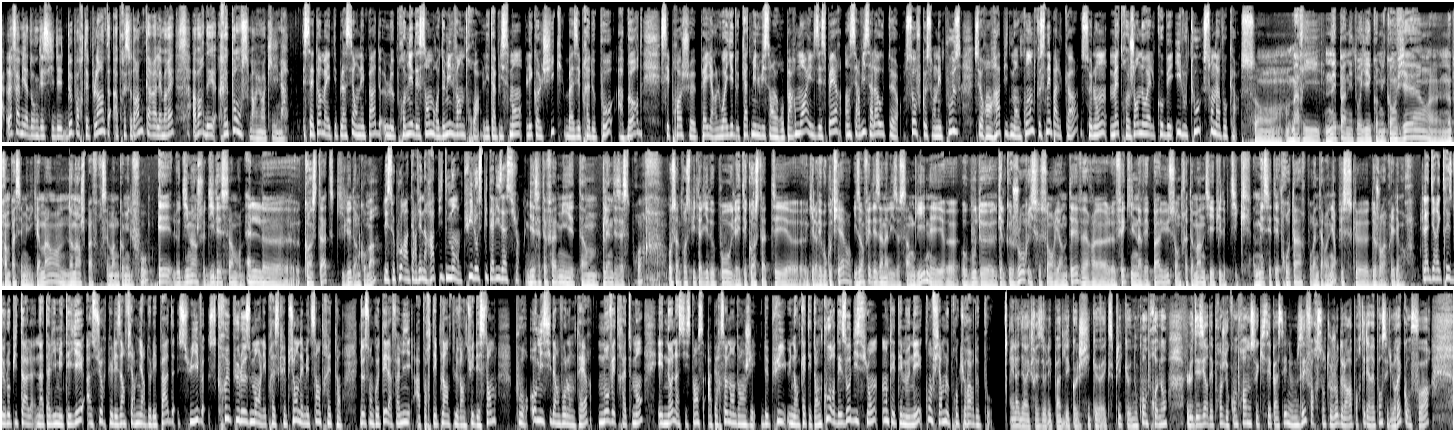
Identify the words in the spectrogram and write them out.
La famille a donc décidé de porter plainte après ce drame car elle aimerait avoir des réponses, Marion Aquilina. Cet homme a été placé en EHPAD le 1er décembre 2023. L'établissement L'école chic, basé près de Pau, à Borde. Ses proches payent un loyer de 4800 euros par mois. Ils espèrent un service à la hauteur. Sauf que son épouse se rend rapidement compte que ce n'est pas le cas, selon maître Jean-Noël Cobé-Iloutou, son avocat. Son mari n'est pas nettoyé comme il convient, euh, ne prend pas ses médicaments, ne mange pas forcément comme il faut. Et le dimanche 10 décembre, elle euh, constate qu'il est dans le coma. Les secours interviennent rapidement, puis l'hospitalisation. Eh bien, cette famille est en plein désespoir. Au centre hospitalier de Pau, il a été constaté euh, qu'il avait beaucoup de fièvre. Ils ont fait des analyses sanguines et euh, au bout de quelques jours, ils se sont orientés vers euh, le fait qu'il n'avait pas eu son traitement antiépileptique. Mais c'était trop tard pour intervenir puisque deux jours après, il est mort. La directrice de l'hôpital, Nathalie Métayer, assure que les infirmières de l'EHPAD suivent scrupuleusement les prescriptions des médecins traitants. De son côté, la famille a porté plainte le 28 décembre pour homicide involontaire, mauvais traitement et non-assistance à personne en danger. Depuis, une enquête est en cours. Des auditions ont été menées, confirme le procureur de Pau. Et la directrice de l'EHPAD, l'école chic, euh, explique que nous comprenons le désir des proches de comprendre ce qui s'est passé. Nous nous efforçons toujours de leur apporter des réponses et du réconfort.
